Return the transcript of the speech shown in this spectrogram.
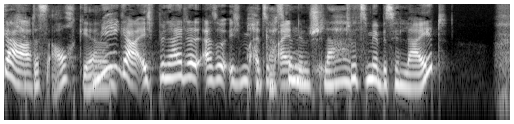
Mega. hab das auch gern. Mega. Ich beneide, also ich zum Orgasmen einen im Schlaf. tut's mir ein bisschen leid,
